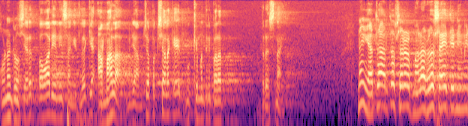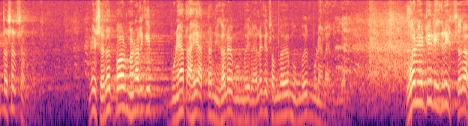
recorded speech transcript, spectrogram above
कोणाचं शरद पवार यांनी सांगितलं की आम्हाला म्हणजे आमच्या पक्षाला काय मुख्यमंत्री पदात रस नाही. नाही याचा अर्थ सरळ मला रस आहे ते नेहमी तसंच सांगतात म्हणजे शरद पवार म्हणाले की पुण्यात आहे आत्ता निघालोय मुंबईला आलं की समजा हे मुंबईहून पुण्याला वन एटी डिग्री सरळ.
